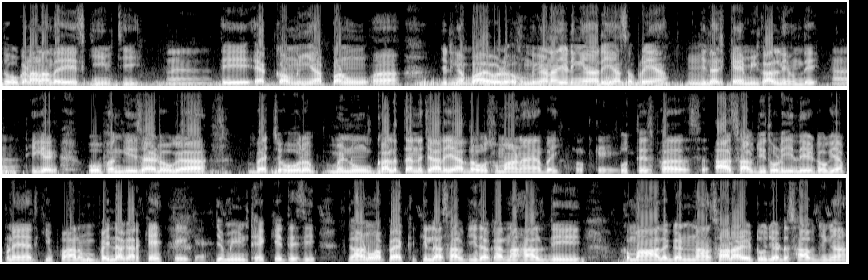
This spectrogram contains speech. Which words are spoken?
ਦੋ ਕਨਾਲਾਂ ਦਾ ਇਹ ਸਕੀਮ 'ਚ ਹੀ। ਹਾਂ ਤੇ ਇੱਕ ਆਉਣੀ ਆ ਆਪਾਂ ਨੂੰ ਜਿਹੜੀਆਂ ਬਾਇਓ ਹੁੰਦੀਆਂ ਨਾ ਜਿਹੜੀਆਂ ਰੇਹਾਂ ਸਪਰੇਆਂ ਜਿਨ੍ਹਾਂ 'ਚ ਕੈਮੀਕਲ ਨਹੀਂ ਹੁੰਦੇ। ਹਾਂ। ਠੀਕ ਹੈ। ਉਹ ਫੰਗੀ ਸਾਈਡ ਹੋ ਗਿਆ ਵਿੱਚ ਹੋਰ ਮੈਨੂੰ ਕੱਲ 3-4000 ਦਾ ਉਹ ਸਮਾਨ ਆਇਆ ਬਈ। ਓਕੇ। ਉੱਤੇ ਆਹ ਸਬਜ਼ੀ ਥੋੜੀ ਜਿਹੀ ਲੇਟ ਹੋ ਗਈ ਆਪਣੇ ਐਤਕੀ ਫਾਰਮ ਪਹਿਲਾਂ ਕਰਕੇ। ਠੀਕ ਹੈ। ਜ਼ਮੀਨ ਠੇਕੇ ਤੇ ਸੀ। ਗਾਂ ਨੂੰ ਆਪਾਂ 1 ਕਿੱਲਾ ਸਬਜ਼ੀ ਦਾ ਕਰਨਾ ਹਲਦੀ ਕਮਾਦ ਗੰਨਾ ਸਾਰਾ A to Z ਸਬਜ਼ੀਆਂ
